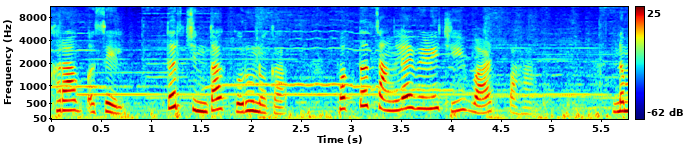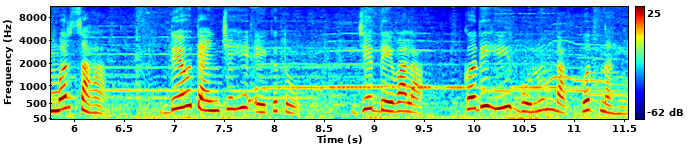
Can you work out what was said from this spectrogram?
खराब असेल तर चिंता करू नका. फक्त चांगल्या वेळेची वाट पहा. नंबर सहा. देव त्यांचेही ऐकतो जे देवाला कधीही बोलून दाखवत नाही.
